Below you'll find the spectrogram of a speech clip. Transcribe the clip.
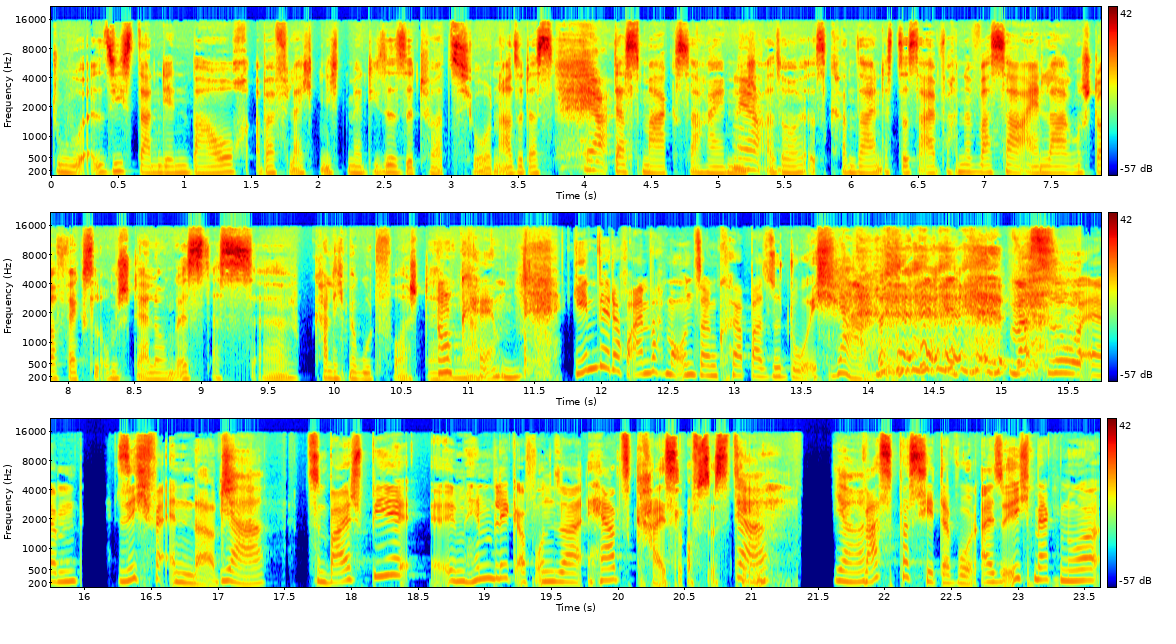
du siehst dann den Bauch, aber vielleicht nicht mehr diese Situation. Also das ja. das mag sein? Ja. Also es kann sein, dass das einfach eine Wassereinlagerung, Stoffwechselumstellung ist. Das äh, kann ich mir gut vorstellen. Okay. Ja. Mhm. Gehen wir doch einfach mal unseren Körper so durch. Ja. Was so ähm, sich verändert. Ja. Zum Beispiel im Hinblick auf unser Herz-Kreislauf-System. Ja. Ja. Was passiert da wohl? Also ich merke nur,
